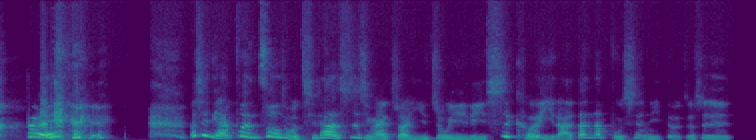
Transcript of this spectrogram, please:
对，而且你还不能做什么其他的事情来转移注意力，是可以啦，但那不是你的，就是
